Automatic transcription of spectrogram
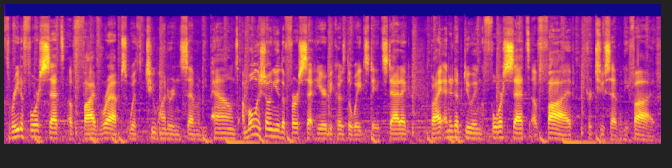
three to four sets of five reps with 270 pounds. I'm only showing you the first set here because the weight stayed static, but I ended up doing four sets of five for 275.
